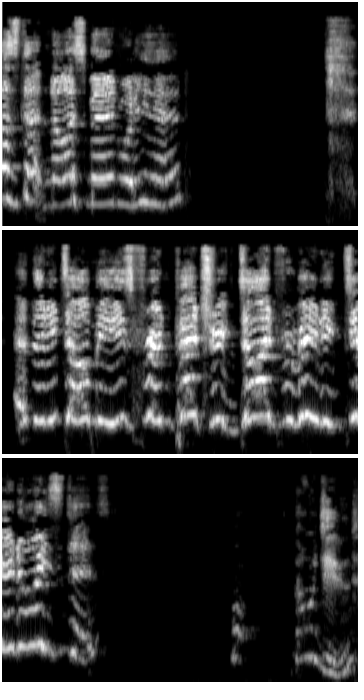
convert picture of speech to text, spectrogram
asked that nice man what he had. And then he told me his friend Patrick died from eating ten oysters. No, we didn't.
